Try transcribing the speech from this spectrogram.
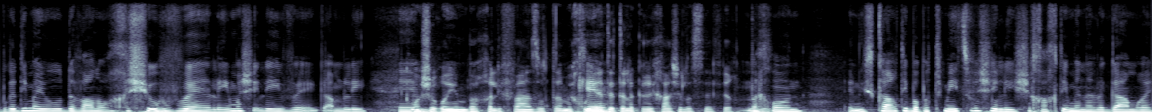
בגדים היו דבר נורא חשוב אה, לאימא שלי וגם לי. כמו שרואים בחליפה הזאת המחויטת כן. על הכריכה של הספר. נכון. נזכרתי בבת מצווה שלי, שכחתי ממנה לגמרי.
